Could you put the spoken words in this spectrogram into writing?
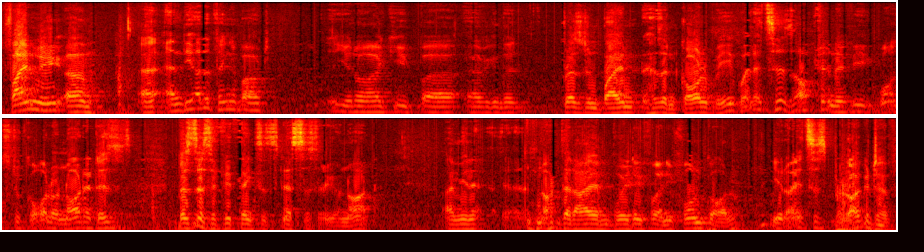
finally, um, and the other thing about, you know, I keep uh, having the President Biden hasn't called me. Well, it's his option if he wants to call or not. It is business if he thinks it's necessary or not. I mean, uh, not that I am waiting for any phone call. You know, it's his prerogative.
